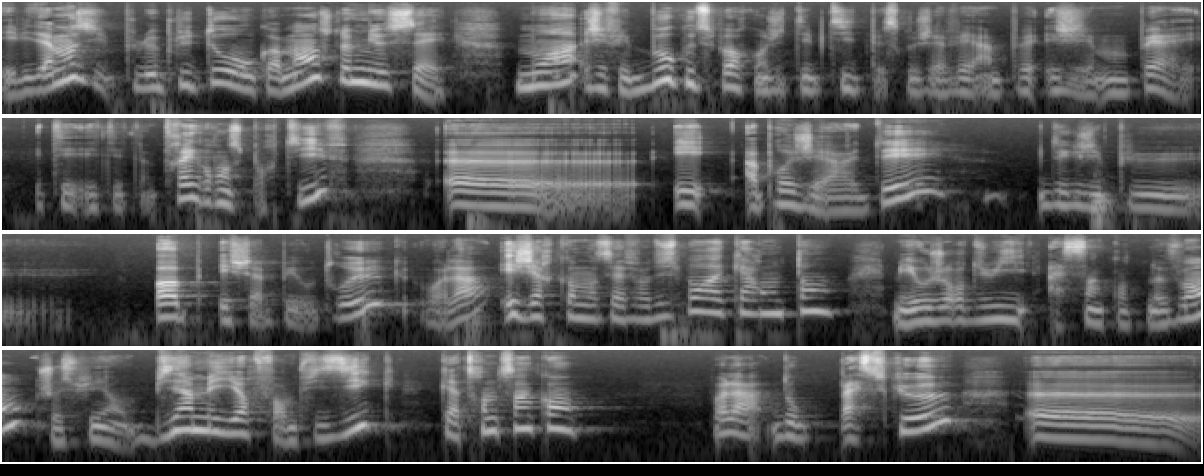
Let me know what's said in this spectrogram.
Évidemment, le plus tôt on commence, le mieux c'est. Moi, j'ai fait beaucoup de sport quand j'étais petite parce que j'avais un mon père était, était, un très grand sportif. Euh, et après, j'ai arrêté dès que j'ai pu hop, échapper au truc, voilà. Et j'ai recommencé à faire du sport à 40 ans. Mais aujourd'hui, à 59 ans, je suis en bien meilleure forme physique qu'à 35 ans. Voilà, donc parce que, euh,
